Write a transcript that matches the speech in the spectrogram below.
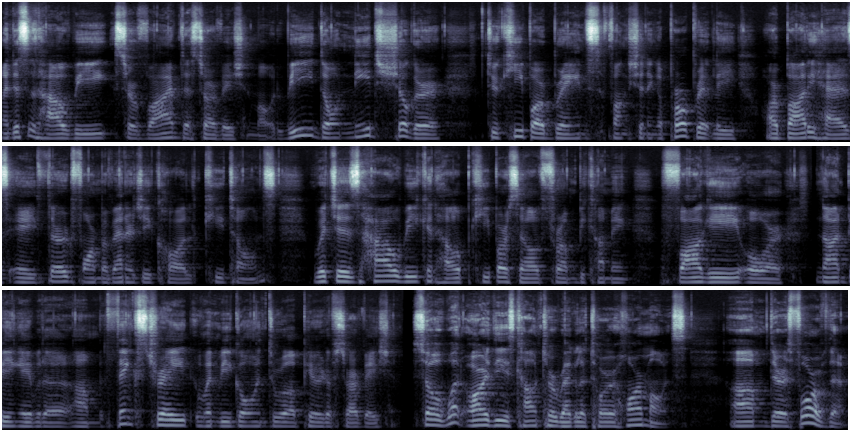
and this is how we survive the starvation mode. We don't need sugar to keep our brains functioning appropriately, our body has a third form of energy called ketones, which is how we can help keep ourselves from becoming foggy or not being able to um, think straight when we go through a period of starvation. So, what are these counter regulatory hormones? Um, there's four of them.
